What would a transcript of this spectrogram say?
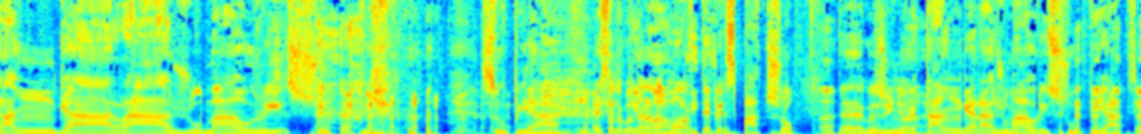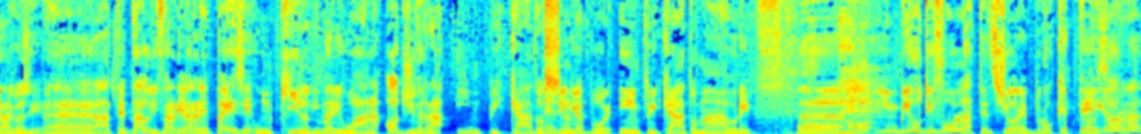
Tangaraju Mauri Suppi- Suppia è stato condannato a morte per spaccio. Eh, questo signore Tangaraju Mauri Suppia si chiama così eh, ha tentato di far arrivare nel paese un chilo di marijuana. Oggi verrà impiccato a Eh, Singapore. Impiccato Mauri. Eh, oh, in Beautiful attenzione Brooke e Taylor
